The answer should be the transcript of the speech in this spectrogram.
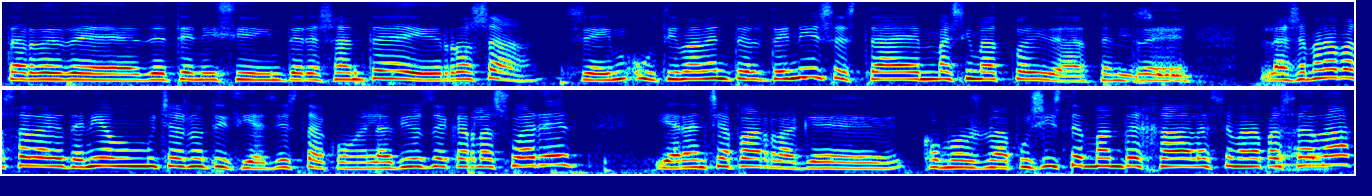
tarde de, tenis interesante. Y Rosa, últimamente el tenis está en máxima actualidad. Entre la semana pasada que teníamos muchas noticias y está con el adiós de Carla Suárez y Arancha Parra, que como nos la pusiste en bandeja la semana pasada,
